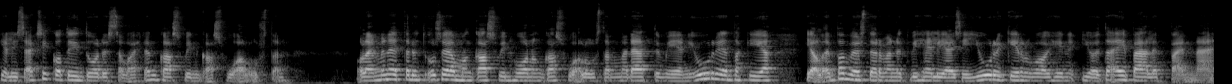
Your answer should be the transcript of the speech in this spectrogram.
ja lisäksi kotiin tuodessa vaihdan kasvin kasvualustan. Olen menettänyt useamman kasvin huonon kasvualustan mädättymien juurien takia ja olenpa myös törmännyt viheliäisiin juurikirvoihin, joita ei päälle päin näe.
